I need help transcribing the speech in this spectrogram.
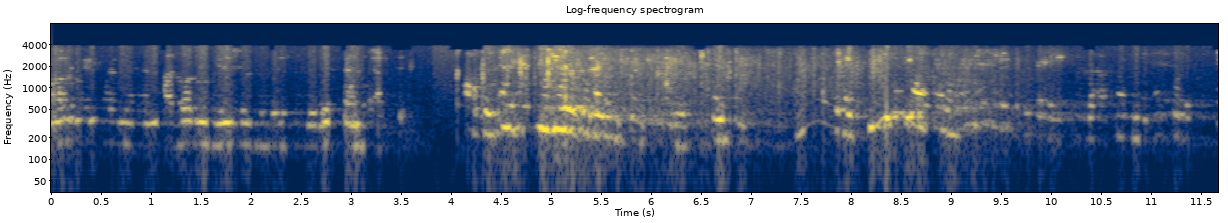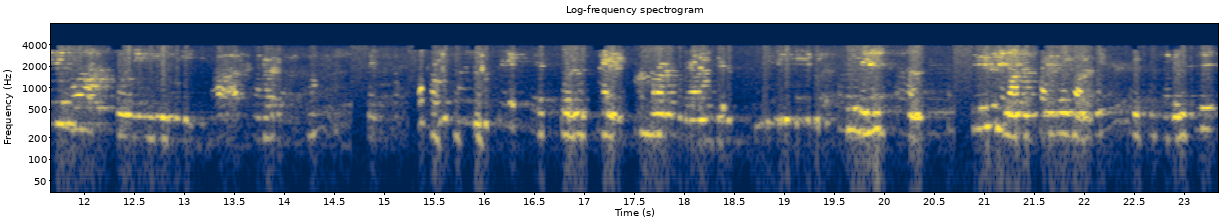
A lot of great women. I love the vision and vision. It's fantastic. Okay, and here's what I can say. Thank you. Okay, so you can also, I'm going to take a break for that one minute. So, any last for you, sort of say, come around here. minutes, um, food and appetizers out there, there's some benefits.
